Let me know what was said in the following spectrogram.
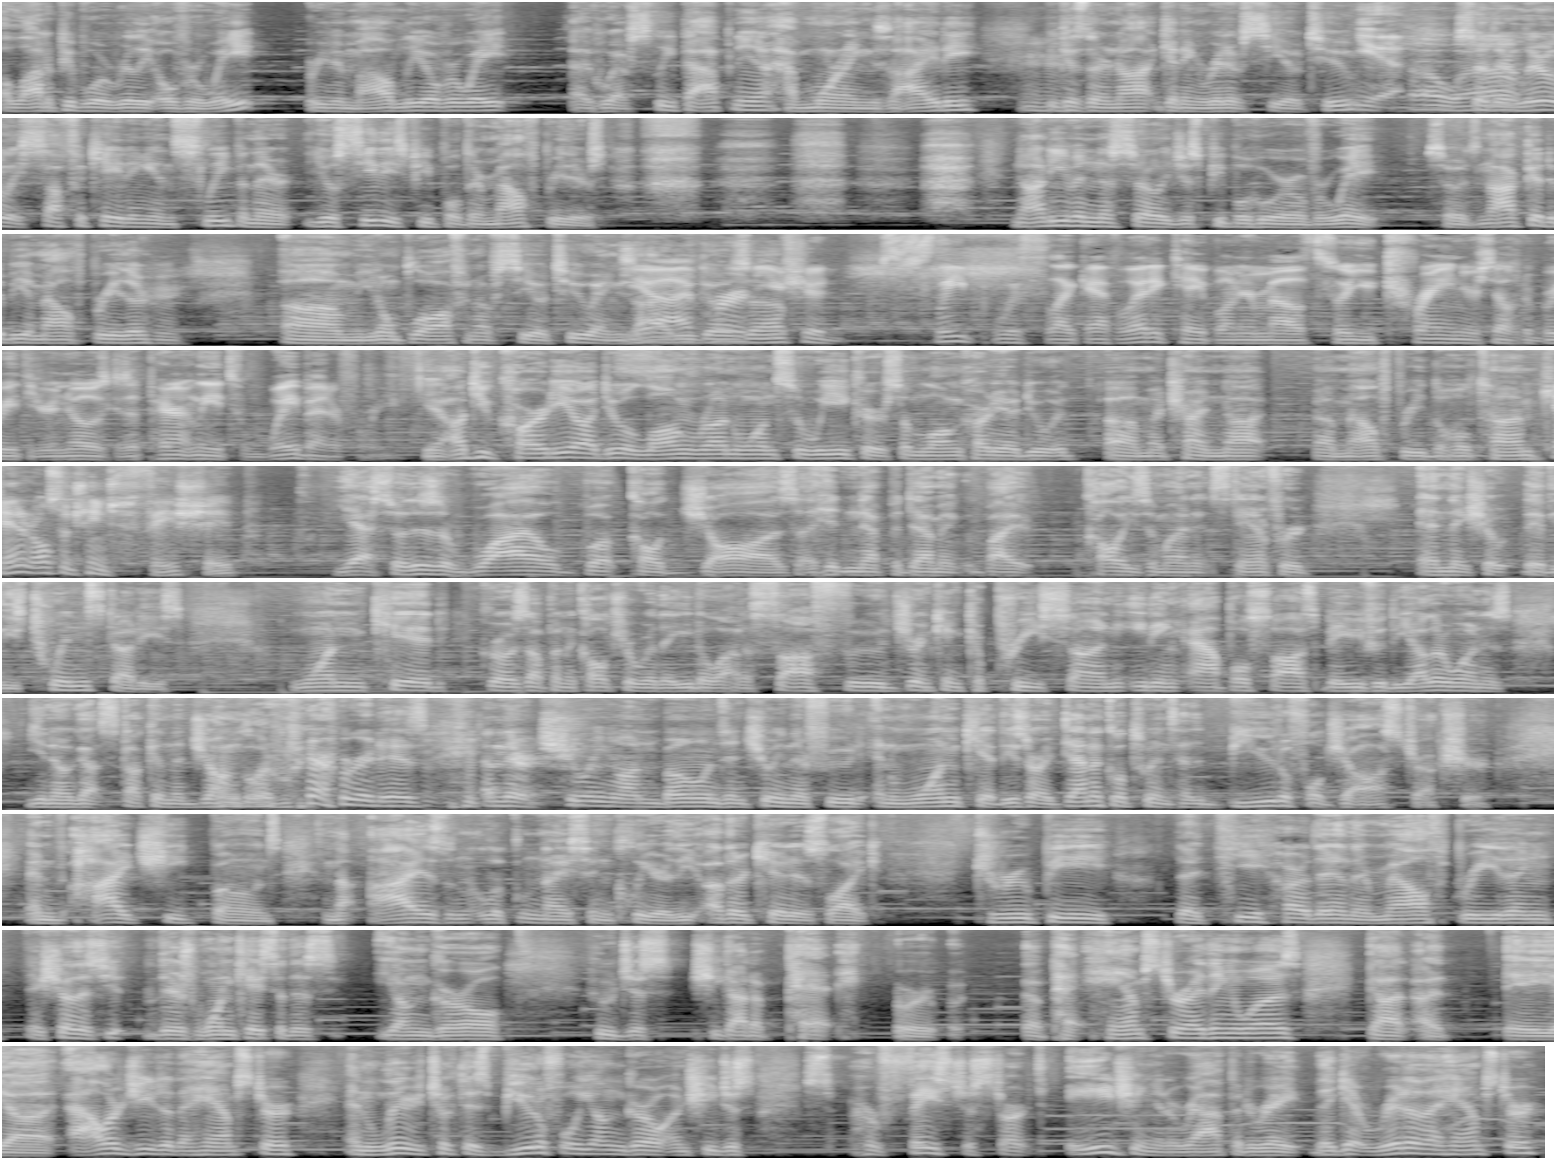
a lot of people who are really overweight or even mildly overweight uh, who have sleep apnea have more anxiety because they're not getting rid of CO2. Yeah. Oh, wow. So they're literally suffocating in sleep, and they're you'll see these people, they're mouth breathers. Not even necessarily just people who are overweight. So it's not good to be a mouth breather. Um, you don't blow off enough CO2. Anxiety Yeah, I've goes heard up. you should sleep with like athletic tape on your mouth so you train yourself to breathe through your nose because apparently it's way better for you. Yeah, I'll do cardio. I do a long run once a week or some long cardio. I do it. Um, I try and not uh, mouth breathe the whole time. Can it also change face shape? Yeah, so there's a wild book called Jaws, a hidden epidemic by colleagues of mine at Stanford, and they show they have these twin studies. One kid grows up in a culture where they eat a lot of soft food, drinking Capri Sun, eating applesauce, baby food. The other one is, you know, got stuck in the jungle or wherever it is, and they're chewing on bones and chewing their food. And one kid, these are identical twins, has beautiful jaw structure and high cheekbones, and the eyes look nice and clear. The other kid is like droopy, the teeth are there in their mouth breathing. They show this. There's one case of this young girl who just she got a pet or a pet hamster, I think it was, got a a uh, allergy to the hamster, and literally took this beautiful young girl, and she just her face just starts aging at a rapid rate. They get rid of the hamster.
